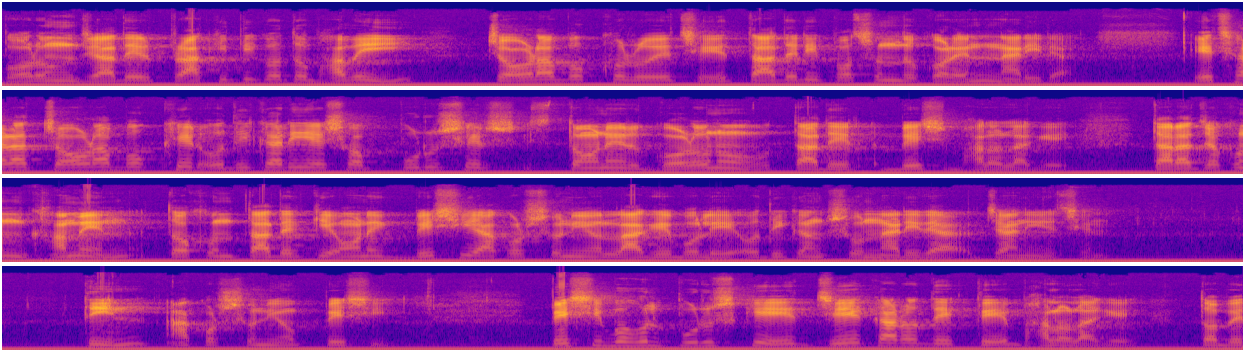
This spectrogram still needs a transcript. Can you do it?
বরং যাদের প্রাকৃতিকতভাবেই চওড়া বক্ষ রয়েছে, তাদেরই পছন্দ করেন নারীরা। এছাড়া চওড়া বক্ষের অধিকারী এসব পুরুষের স্তনের গড়নও তাদের বেশ ভালো লাগে। তারা যখন ঘামেন, তখন তাদেরকে অনেক বেশি আকর্ষণীয় লাগে বলে অধিকাংশ নারীরা জানিয়েছেন। তিন আকর্ষণীয় পেশি। পেশিবহুল পুরুষকে যে কারও দেখতে ভালো লাগে, তবে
